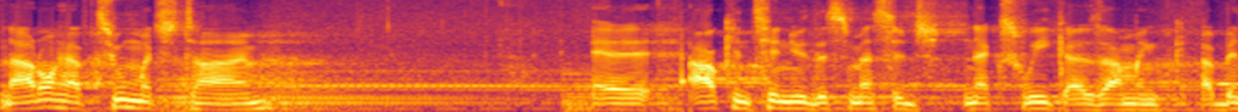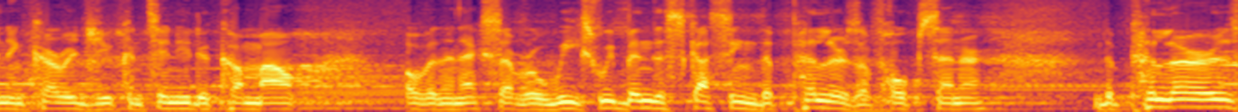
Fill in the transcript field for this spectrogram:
Now, I don't have too much time. Uh, I'll continue this message next week as I'm in, I've been encouraged you continue to come out over the next several weeks. We've been discussing the pillars of Hope Center. The pillars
